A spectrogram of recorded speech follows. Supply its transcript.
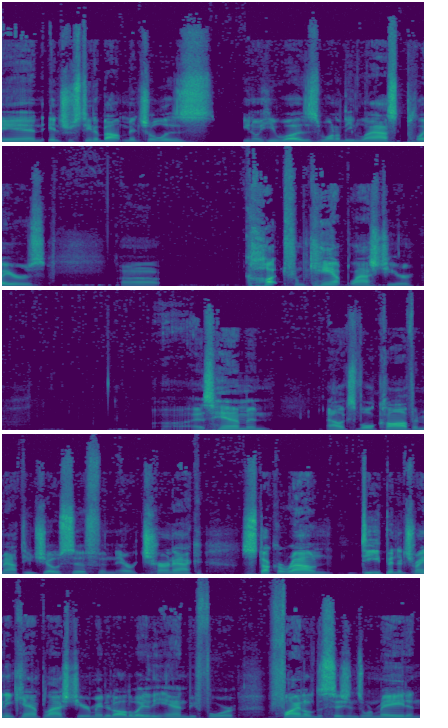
And interesting about Mitchell is you know, he was one of the last players uh, cut from camp last year, uh, as him and Alex Volkov and Mathieu Joseph and Erik Cernak stuck around deep into training camp last year, made it all the way to the end before final decisions were made, and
